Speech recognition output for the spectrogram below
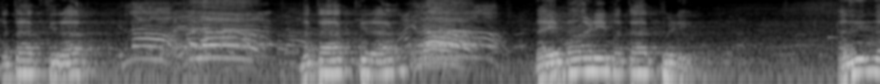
ಮತ ಹಾಕ್ತೀರಾ? ಮತ ಹಾಕ್ತೀರಾ ದಯಮಾಡಿ ಮತ ಹಾಕ್ಬೇಡಿ ಅದರಿಂದ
